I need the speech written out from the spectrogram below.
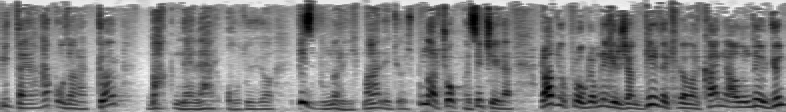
bir dayanak olarak gör. Bak neler oluyor. Biz bunları ihmal ediyoruz. Bunlar çok basit şeyler. Radyo programına gireceğim. Bir dakika var. Karne alındığı gün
